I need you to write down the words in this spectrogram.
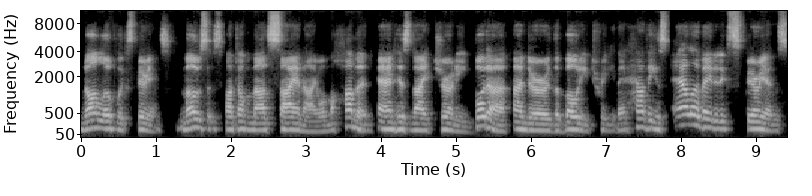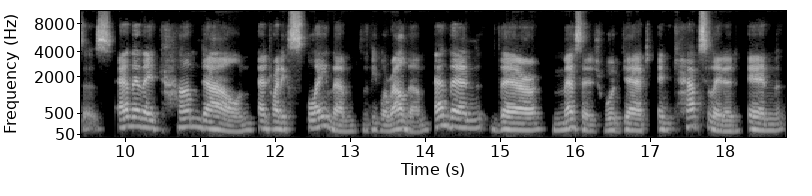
non local experience Moses on top of Mount Sinai, or Muhammad and his night journey, Buddha under the Bodhi tree. They'd have these elevated experiences, and then they'd come down and try to explain them to the people around them. And then their message would get encapsulated in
